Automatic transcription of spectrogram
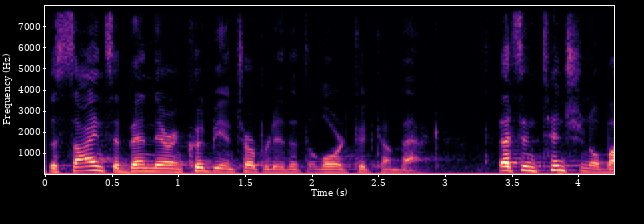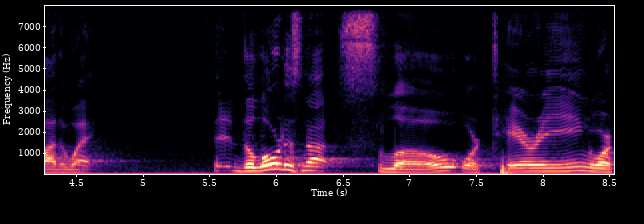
the signs have been there and could be interpreted that the Lord could come back. That's intentional, by the way. The Lord is not slow or tarrying or,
